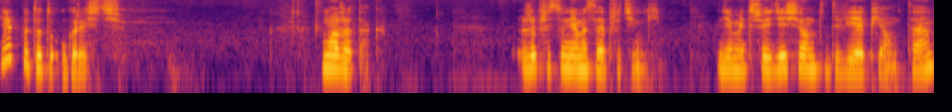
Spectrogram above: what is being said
Jakby to tu ugryźć? Może tak, że przesuniemy sobie przecinki. Będziemy mieć 62 piąte.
